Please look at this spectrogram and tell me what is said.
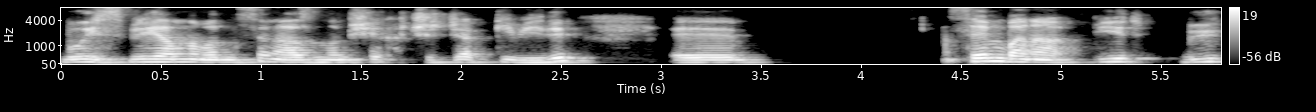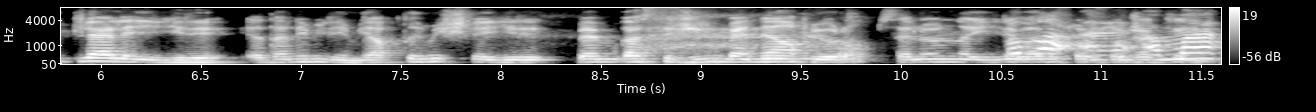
bu espriyi anlamadın sen ağzından bir şey kaçıracak gibiydi. E, sen bana bir büyüklerle ilgili ya da ne bileyim yaptığım işle ilgili ben gazeteciyim ben ne yapıyorum? Sen onunla ilgili bana Baba soru e, soracak ama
